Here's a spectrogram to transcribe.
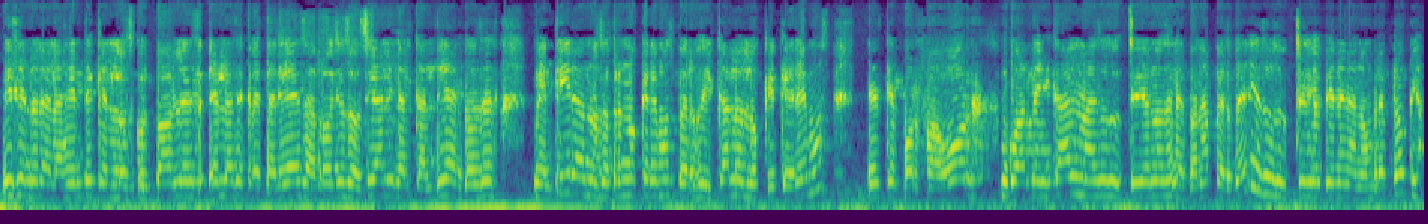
diciéndole a la gente que los culpables es la Secretaría de Desarrollo Social y la alcaldía. Entonces, mentiras, nosotros no queremos perjudicarlos. Lo que queremos es que por favor guarden calma. Esos subsidios no se les van a perder y esos subsidios vienen a nombre propio.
